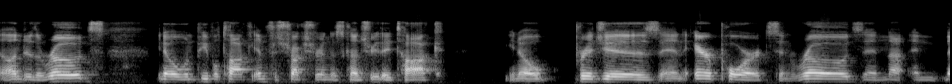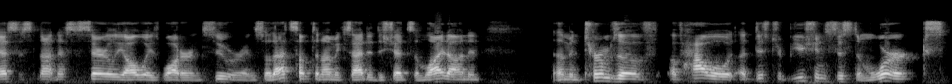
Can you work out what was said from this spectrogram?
under the roads. You know, when people talk infrastructure in this country, they talk, you know, bridges and airports and roads and not and necess- not necessarily always water and sewer. And so that's something I'm excited to shed some light on. And um, in terms of of how a distribution system works,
